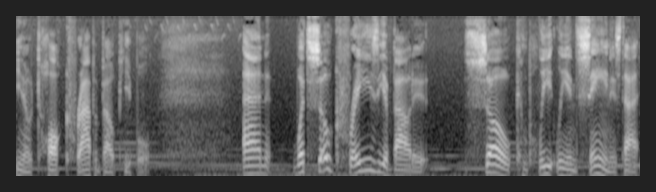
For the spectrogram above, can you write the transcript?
you know, talk crap about people. And what's so crazy about it, so completely insane, is that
